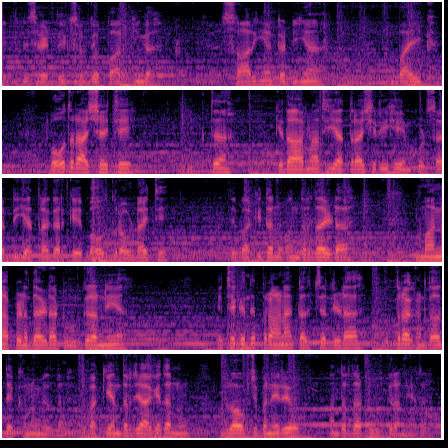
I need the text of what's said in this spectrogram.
ਇੱਧਰਲੀ ਸਾਈਡ ਦੇਖ ਸਕਦੇ ਹੋ ਪਾਰਕਿੰਗ ਆ। ਸਾਰੀਆਂ ਗੱਡੀਆਂ ਬਾਈਕ ਬਹੁਤ ਰਸ਼ ਹੈ ਇੱਥੇ। ਇੱਕ ਤਾਂ ਕੇਦਾਰਨਾਥ ਯਾਤਰਾ ਸ਼੍ਰੀ ਹੇਮਕੁੰਟ ਸਾਹਿਬ ਦੀ ਯਾਤਰਾ ਕਰਕੇ ਬਹੁਤ ਕਰਾਊਡ ਆ ਇੱਥੇ। ਤੇ ਬਾਕੀ ਤੁਹਾਨੂੰ ਅੰਦਰ ਦਾ ਜਿਹੜਾ ਮਾਨਾ ਪਿੰਡ ਦਾ ਜਿਹੜਾ ਟੂਰ ਕਰਾਉਂਦੇ ਆ। ਇੱਥੇ ਕਹਿੰਦੇ ਪੁਰਾਣਾ ਕਲਚਰ ਜਿਹੜਾ ਉੱਤਰਾਖੰਡ ਦਾ ਉਹ ਦੇਖਣ ਨੂੰ ਮਿਲਦਾ। ਤੇ ਬਾਕੀ ਅੰਦਰ ਜਾ ਕੇ ਤੁਹਾਨੂੰ ਵਲੌਗ 'ਚ ਬਨੇ ਰਹੋ, ਅੰਦਰ ਦਾ ਟੂਰ ਕਰਾਉਂਦੇ ਆ ਤੁਹਾਨੂੰ।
